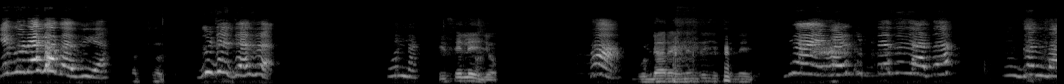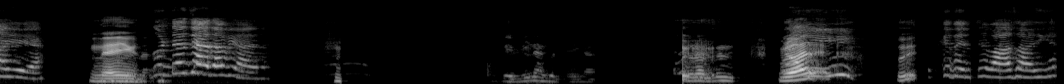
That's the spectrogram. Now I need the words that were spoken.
ये गुड़े का बेबी है गुड़े जैसा मुन्ना इसे ले जाओ हाँ गुड्डा रहने दे इसे ले जाओ नहीं। मेरे गुड्डे से ज़्यादा गंदा ये है नहीं। गुड्डे ज़्यादा प्यारा है इमरान इसके दिल से आवाज़ आ रही है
